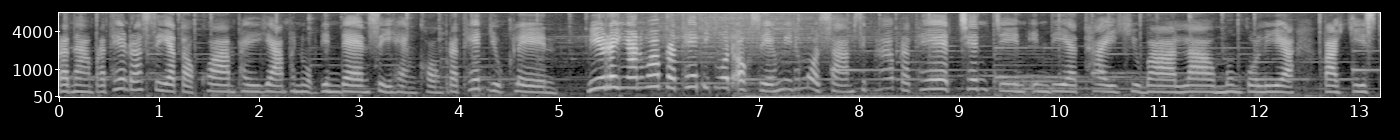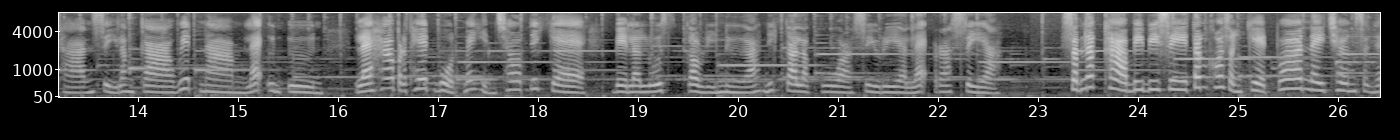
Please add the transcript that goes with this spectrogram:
ประนามประเทศรัสเซียต่อความพยายามผนวกดินแดน 4 แห่งของประเทศยูเครน มีรายงานว่าประเทศที่งดออกเสียงมีทั้งหมด 35 ประเทศ เช่น จีน อินเดีย ไทย คิวบา ลาว มองโกเลีย ปากีสถานศรีลังกา เวียดนาม และอื่น ๆ และ 5 ประเทศโหวตไม่เห็นชอบได้แก่ เบลารุส เกาหลีเหนือ นิการากัว ซีเรีย และรัสเซียสำนักข่าว BBC ตั้งข้อสังเกตว่าในเชิงสัญ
